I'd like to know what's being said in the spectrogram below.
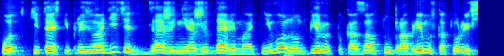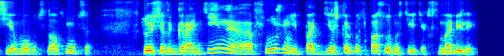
Вот китайский производитель, даже не ожидали мы от него, но он первый показал ту проблему, с которой все могут столкнуться – то есть это гарантийное обслуживание и поддержка работоспособности этих автомобилей.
